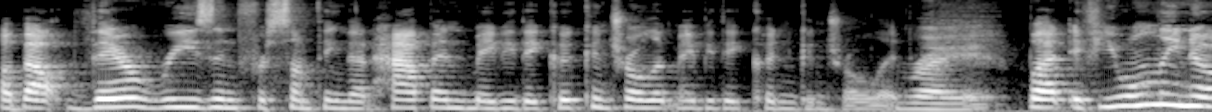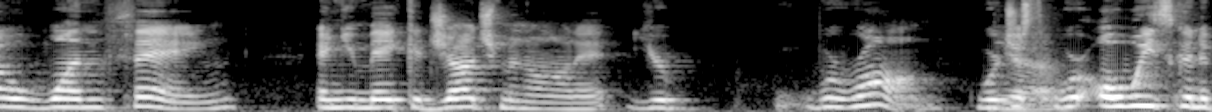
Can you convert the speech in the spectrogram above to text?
about their reason for something that happened maybe they could control it maybe they couldn't control it right. but if you only know one thing and you make a judgment on it you're we're wrong we're just Yeah. we're always going to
